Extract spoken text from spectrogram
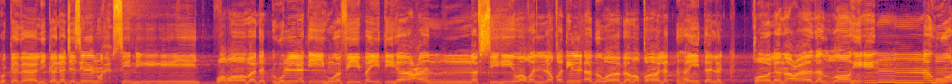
وكذلك نجزي المحسنين وراودته التي هو في بيتها عن نفسه وغلقت الأبواب وقالت هيت لك قال معاذ الله إنه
